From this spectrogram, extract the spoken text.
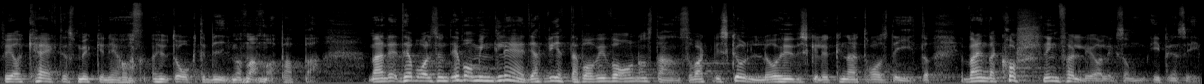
För jag kräktes mycket när jag var ute och åkte bil med mamma och pappa. Men det, det, var liksom, det var min glädje att veta var vi var någonstans och vart vi skulle och hur vi skulle kunna ta oss dit. Och varenda korsning följde jag liksom, i princip.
